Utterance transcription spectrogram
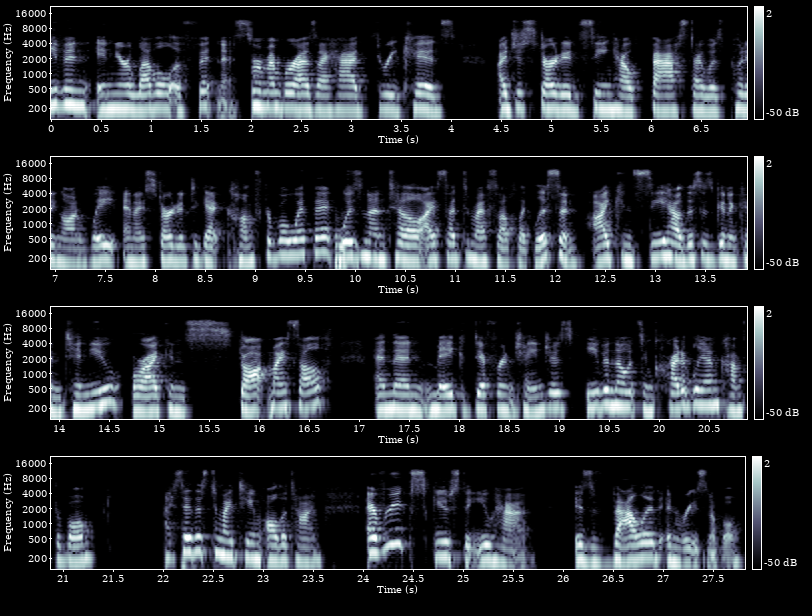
even in your level of fitness. I remember as I had three kids, I just started seeing how fast I was putting on weight and I started to get comfortable with it. it wasn't until I said to myself, like, listen, I can see how this is going to continue, or I can stop myself and then make different changes, even though it's incredibly uncomfortable. I say this to my team all the time every excuse that you have is valid and reasonable.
